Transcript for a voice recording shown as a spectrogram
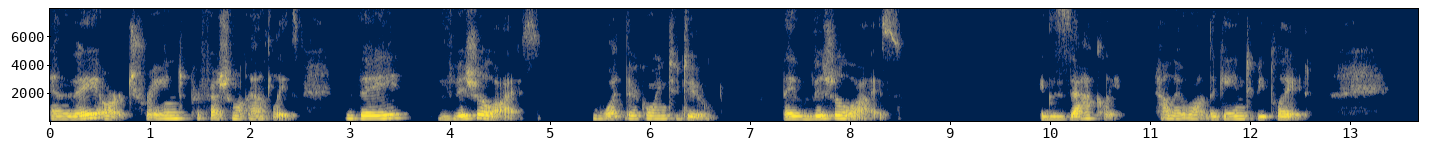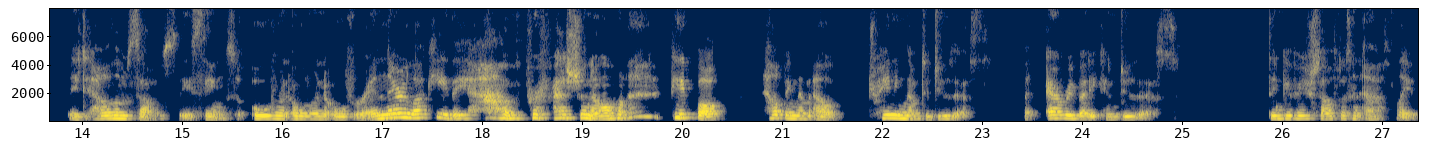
and they are trained professional athletes. They visualize what they're going to do, they visualize exactly how they want the game to be played. They tell themselves these things over and over and over, and they're lucky they have professional people helping them out, training them to do this. But everybody can do this. Think of yourself as an athlete.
